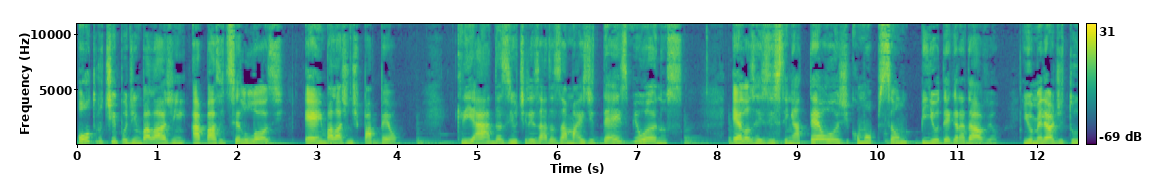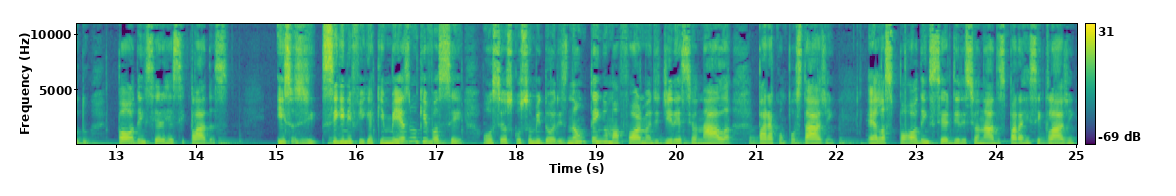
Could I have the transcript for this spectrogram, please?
Outro tipo de embalagem à base de celulose é a embalagem de papel criadas e utilizadas há mais de 10 mil anos. Elas resistem até hoje como opção biodegradável e, o melhor de tudo, podem ser recicladas. Isso significa que, mesmo que você ou seus consumidores não tenham uma forma de direcioná-la para a compostagem, elas podem ser direcionadas para a reciclagem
